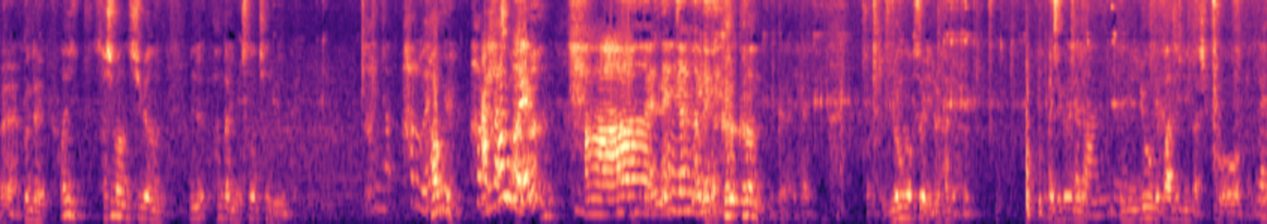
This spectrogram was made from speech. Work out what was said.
네. 근데 아니 40만 원 주면 한 달이면 천 원, 한 달, 하루에? 하루에. 하루에 아, 하루에? 네. 아, 아. 괜찮네. 그러니까 그런 그런 그러니까 좀 유흥업소에 일을 하면 그러니까 이제 안게 돼. 되게 유혹에 빠지기가 쉽고. 돼요?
